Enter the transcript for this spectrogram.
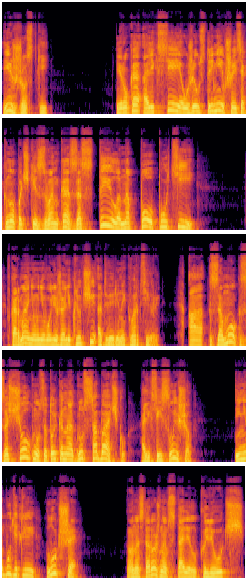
и жесткий и рука Алексея, уже устремившаяся к кнопочке звонка, застыла на полпути. В кармане у него лежали ключи от веренной квартиры, а замок защелкнулся только на одну собачку. Алексей слышал. И не будет ли лучше? Он осторожно вставил ключ,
